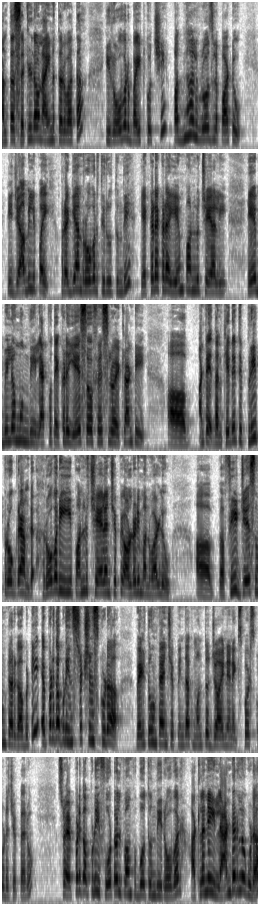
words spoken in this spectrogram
అంతా సెటిల్ డౌన్ అయిన తర్వాత ఈ రోవర్ బయటకు వచ్చి పద్నాలుగు రోజుల పాటు ఈ జాబిలిపై ప్రజ్ఞాన్ రోవర్ తిరుగుతుంది. ఎక్కడెక్కడ ఏం పనులు చేయాలి? ఏ బిలం ఉంది? లేకపోతే ఎక్కడ ఏ సర్ఫేస్లో ఎట్లాంటి అంటే దానికి ఏదైతే ప్రీ ప్రోగ్రామ్డ్ రోవర్ ఈ పనులు చేయాలని చెప్పి ఆల్రెడీ మన వాళ్ళు ఫీడ్ చేసి ఉంటారు కాబట్టి ఎప్పటికప్పుడు ఇన్స్ట్రక్షన్స్ కూడా వెళ్తూ ఉంటాయని చెప్పి ఇందాక మనతో జాయిన్ అయిన ఎక్స్పర్ట్స్ కూడా చెప్పారు. సో ఎప్పటికప్పుడు ఈ ఫోటోలు పంపబోతుంది రోవర్. అట్లనే ఈ ల్యాండర్లో కూడా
